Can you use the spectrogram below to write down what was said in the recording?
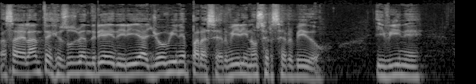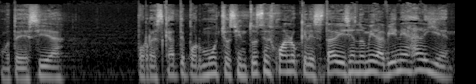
Más adelante Jesús vendría y diría, yo vine para servir y no ser servido. Y vine, como te decía, por rescate por muchos. Y entonces Juan lo que les estaba diciendo, mira, viene alguien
